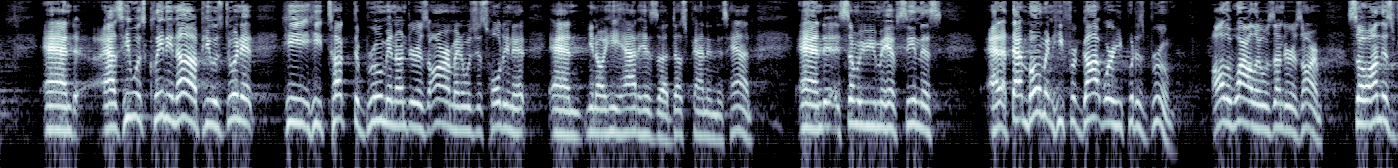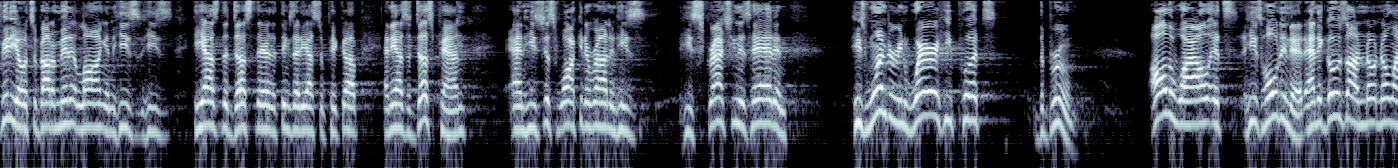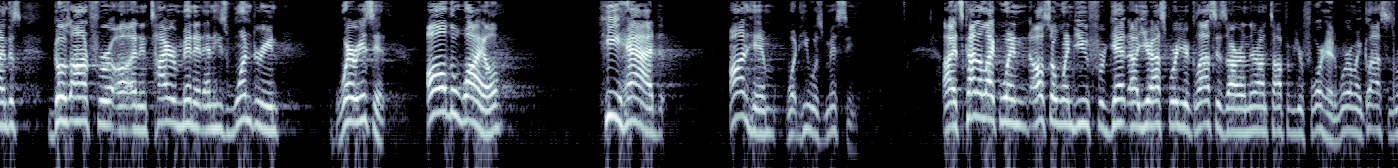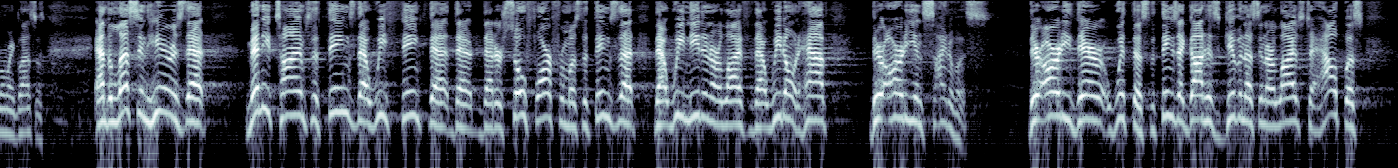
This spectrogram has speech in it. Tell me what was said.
And as he was cleaning up, he was doing it. He, he tucked the broom in under his arm and was just holding it, and you know he had his uh, dustpan in his hand. And some of you may have seen this and at that moment, he forgot where he put his broom. All the while, it was under his arm. So on this video, it's about a minute long, and he's, he's, he has the dust there, the things that he has to pick up, and he has a dustpan, and he's just walking around and he's, he's scratching his head, and he's wondering where he put the broom. All the while, it's, he's holding it, and it goes on, no, no line, this goes on for uh, an entire minute, and he's wondering, where is it? All the while, he had on him what he was missing. Uh, it's kind of like when, also, when you forget, uh, you ask where your glasses are and they're on top of your forehead. Where are my glasses? Where are my glasses? And the lesson here is that many times the things that we think that, that, that are so far from us, the things that, that we need in our life that we don't have, they're already inside of us. They're already there with us. The things that God has given us in our lives to help us,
